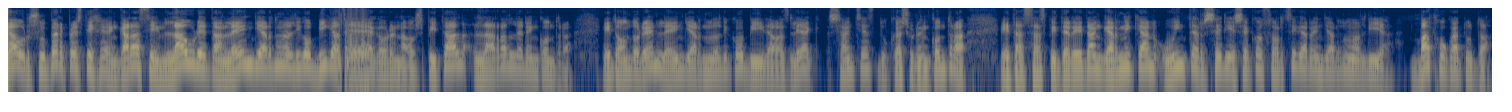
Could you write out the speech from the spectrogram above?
Gaur superprestigen garazin lauretan lehen jardunaldiko bi galtzeak gaurrena hospital larralderen kontra. Eta ondoren lehen jardunaldiko bi irabazleak Sánchez Dukasuren kontra. Eta zazpiterretan Gernikan Winter Serieseko zortzigarren jardunaldia. Bat jokatuta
